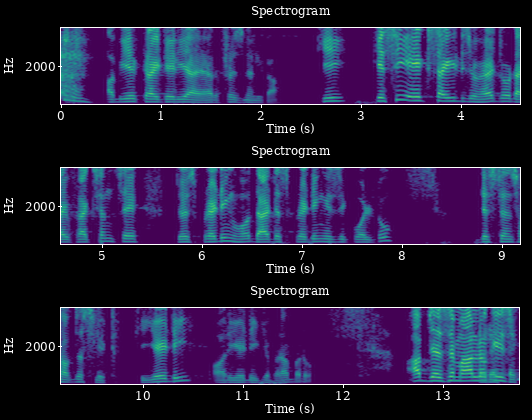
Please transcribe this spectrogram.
अब ये क्राइटेरिया है यार फ्रिजनल का कि किसी एक साइड जो है, जो डाइफ्रैक्शन से जो स्प्रेडिंग हो that spreading is equal to distance of the slit कि ये डी और ये डी के बराबर हो। अब जैसे मान लो कि ऐसा इस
